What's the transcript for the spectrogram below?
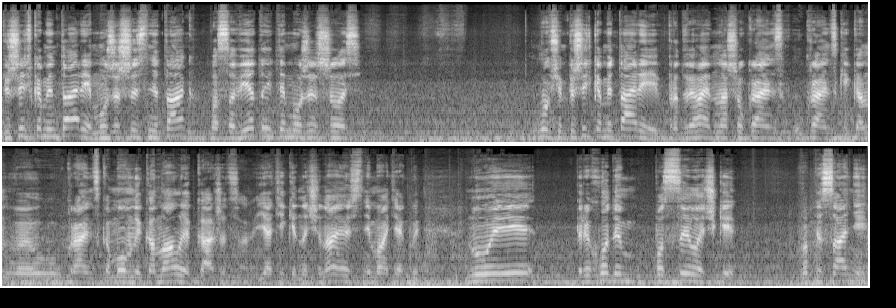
пишіть в коментарі, може щось не так, посоветуйте, може щось. В общем, пишіть коментарі, продвигаємо наш український, український, е, українськомовний канал, як кажеться. Я тільки починаю знімати, якби. Ну і переходимо по ссылочці в описанні,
